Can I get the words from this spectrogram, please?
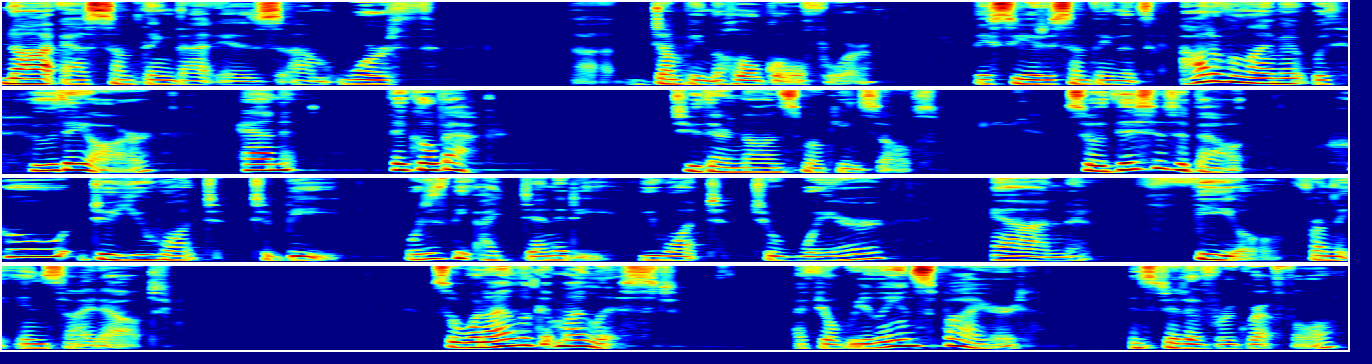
not as something that is um, worth uh, dumping the whole goal for. They see it as something that's out of alignment with who they are and they go back to their non smoking selves. So, this is about who do you want to be? What is the identity you want to wear and feel from the inside out? So, when I look at my list, I feel really inspired instead of regretful,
